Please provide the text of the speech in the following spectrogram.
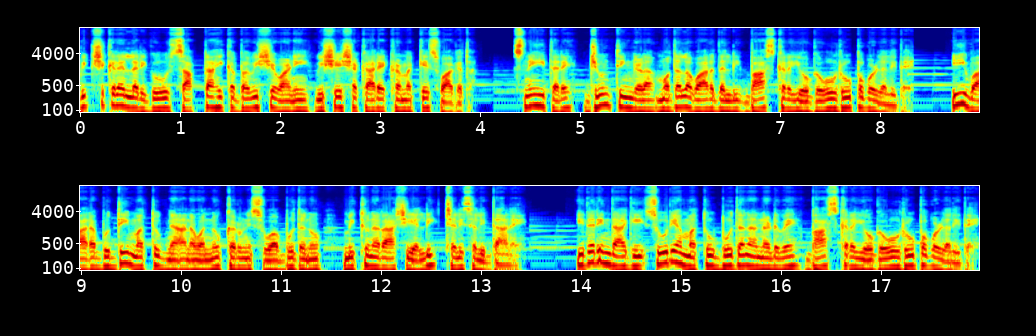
ವೀಕ್ಷಕರೆಲ್ಲರಿಗೂ ಸಾಪ್ತಾಹಿಕ ಭವಿಷ್ಯವಾಣಿ ವಿಶೇಷ ಕಾರ್ಯಕ್ರಮಕ್ಕೆ ಸ್ವಾಗತ. ಸ್ನೇಹಿತರೆ, ಜೂನ್ ತಿಂಗಳ ಮೊದಲ ವಾರದಲ್ಲಿ ಭಾಸ್ಕರ ಯೋಗವು ರೂಪುಗೊಳ್ಳಲಿದೆ. ಈ ವಾರ ಬುದ್ಧಿ ಮತ್ತು ಜ್ಞಾನವನ್ನು ಕರುಣಿಸುವ ಬುಧನು ಮಿಥುನ ರಾಶಿಯಲ್ಲಿ ಚಲಿಸಲಿದ್ದಾನೆ. ಇದರಿಂದಾಗಿ ಸೂರ್ಯ ಮತ್ತು ಬುಧನ ನಡುವೆ ಭಾಸ್ಕರ ಯೋಗವು ರೂಪುಗೊಳ್ಳಲಿದೆ.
